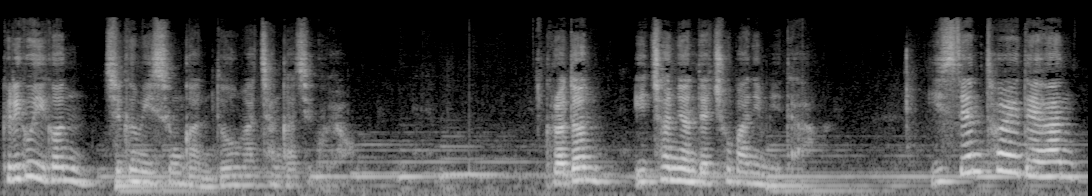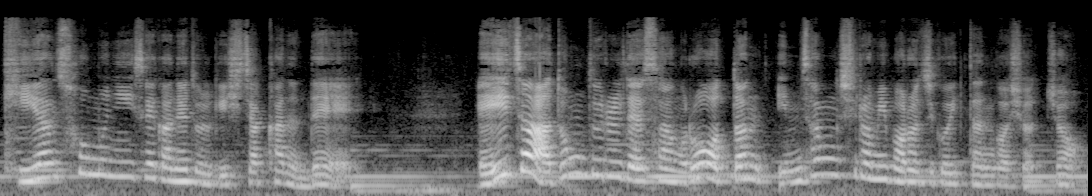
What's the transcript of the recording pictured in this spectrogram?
그리고 이건 지금 이 순간도 마찬가지고요. 그러던 2000년대 초반입니다. 이 센터에 대한 기이한 소문이 세간에 돌기 시작하는데 에이즈 아동들을 대상으로 어떤 임상 실험이 벌어지고 있다는 것이었죠.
